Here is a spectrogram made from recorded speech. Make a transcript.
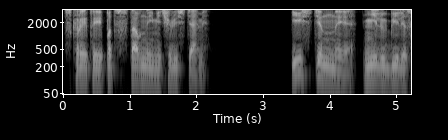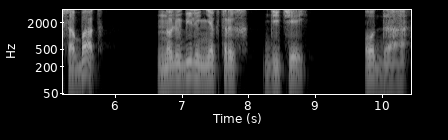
скрытые под вставными челюстями. Истинные не любили собак, но любили некоторых детей. О да,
